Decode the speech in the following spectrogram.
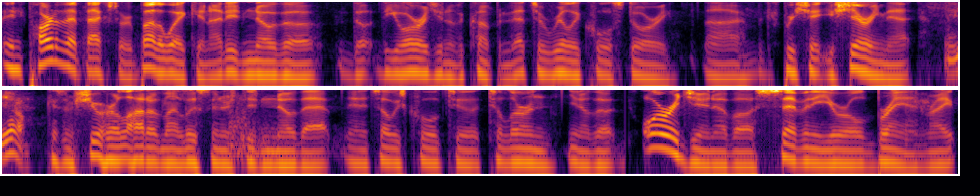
in part of that backstory, by the way, Ken, I didn't know the, the, the origin of the company. That's a really cool story. Uh, appreciate you sharing that. Yeah, because I'm sure a lot of my listeners didn't know that, and it's always cool to to learn, you know, the origin of a 70 year old brand, right?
